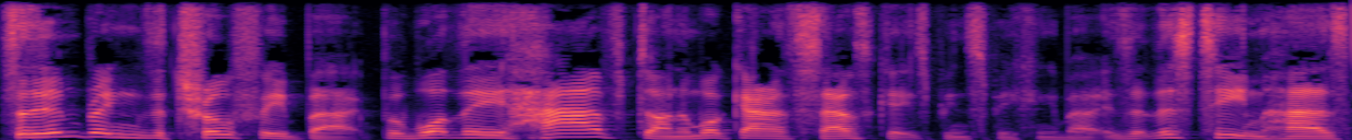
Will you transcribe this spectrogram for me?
So they didn't bring the trophy back, but what they have done and what Gareth Southgate's been speaking about is that this team has,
